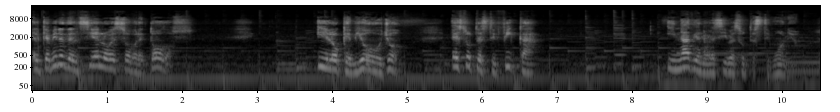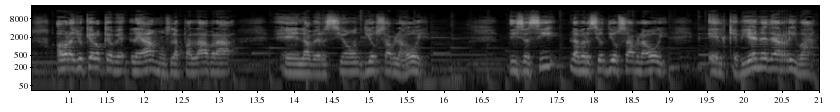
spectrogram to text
El que viene del cielo es sobre todos, y lo que vio oyó. Esto testifica y nadie recibe su testimonio. Ahora yo quiero que leamos la palabra en la versión Dios habla hoy. Dice así la versión Dios habla hoy. El que viene de arriba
